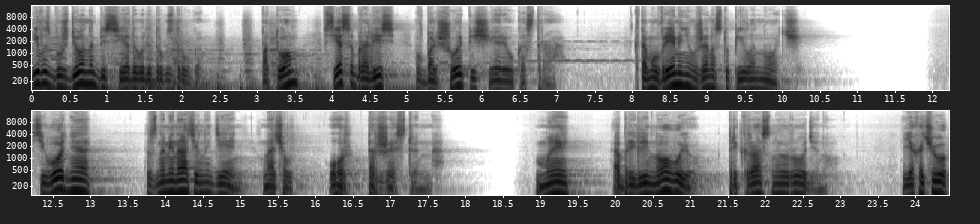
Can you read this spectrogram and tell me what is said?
и возбужденно беседовали друг с другом. Потом все собрались в большой пещере у костра. К тому времени уже наступила ночь. «Сегодня знаменательный день», — начал Ор торжественно. «Мы обрели новую, прекрасную родину. Я хочу,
